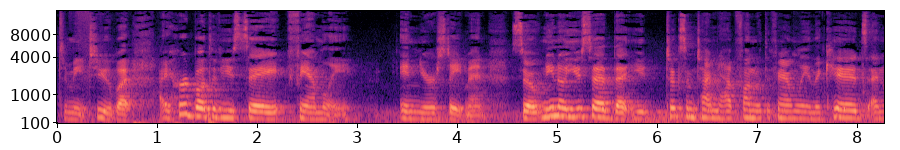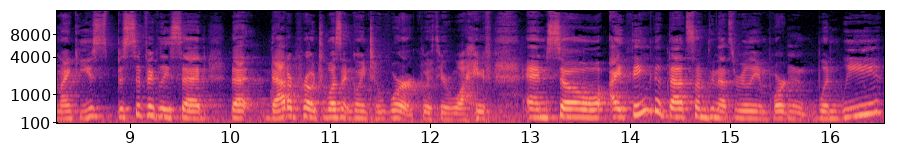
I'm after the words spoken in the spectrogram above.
to me too, but I heard both of you say family in your statement. So, Nino, you said that you took some time to have fun with the family and the kids, and Mike, you specifically said that that approach wasn't going to work with your wife. And so, I think that that's something that's really important when we,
